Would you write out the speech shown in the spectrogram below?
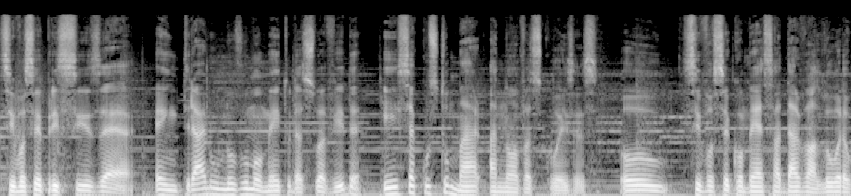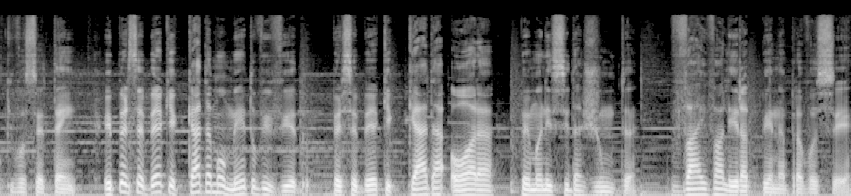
Se você precisa entrar num novo momento da sua vida e se acostumar a novas coisas, ou se você começa a dar valor ao que você tem e perceber que cada momento vivido, perceber que cada hora permanecida junta vai valer a pena para você.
